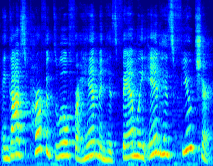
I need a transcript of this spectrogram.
and God's perfect will for him and his family and his future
